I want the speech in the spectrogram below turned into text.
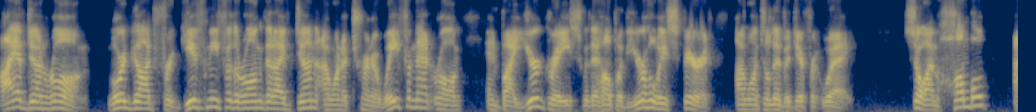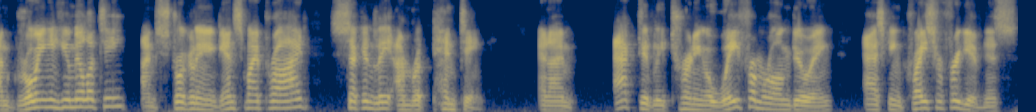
I have done wrong. Lord God, forgive me for the wrong that I've done. I want to turn away from that wrong. And by your grace, with the help of your Holy Spirit, I want to live a different way. So I'm humble. I'm growing in humility. I'm struggling against my pride. Secondly, I'm repenting and I'm actively turning away from wrongdoing asking Christ for forgiveness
